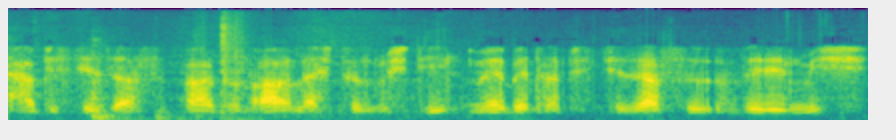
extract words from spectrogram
hapis cezası pardon ağırlaştırılmış değil. Müebbet hapis cezası verilmiş.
